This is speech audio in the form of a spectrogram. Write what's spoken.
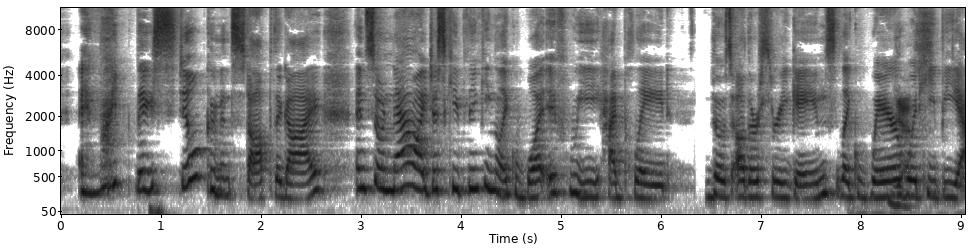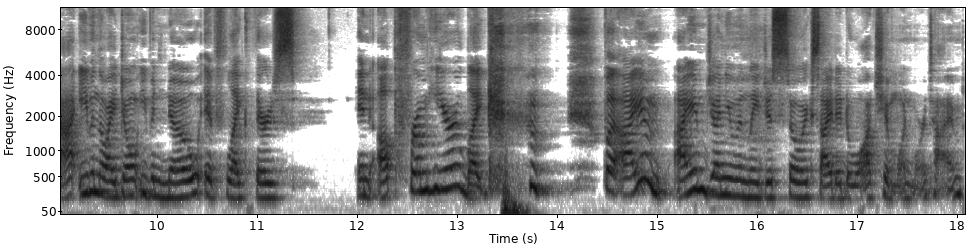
and like they still couldn't stop the guy. And so now I just keep thinking like what if we had played those other three games? Like where yes. would he be at? Even though I don't even know if like there's an up from here like but I am I am genuinely just so excited to watch him one more time.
